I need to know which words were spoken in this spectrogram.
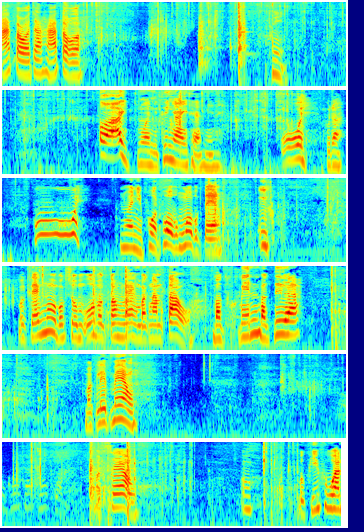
าต่อจะหาต่อ นี่โอ้ยหน่วยนี่คือไงแทนนี่นี่โอ้ยพูดนะโอ้ยหน่วยนี่โพดโพดบักโม่บักแตงอือบักแตงโมบักสมโอบักตองแรงบักน้ำเต้า บักเบนบักเดือบักเล็บแมว บักแซวบักผีพวน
